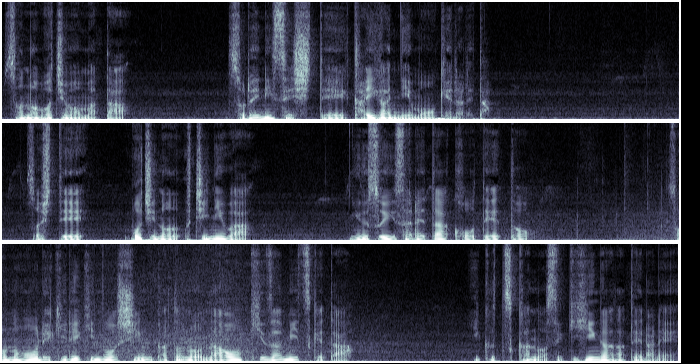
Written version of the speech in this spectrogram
その墓地もまた、それに接して海岸に設けられた。そして墓地のうちには、入水された皇帝と、その歴々の進化との名を刻みつけた、いくつかの石碑が建てられ、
